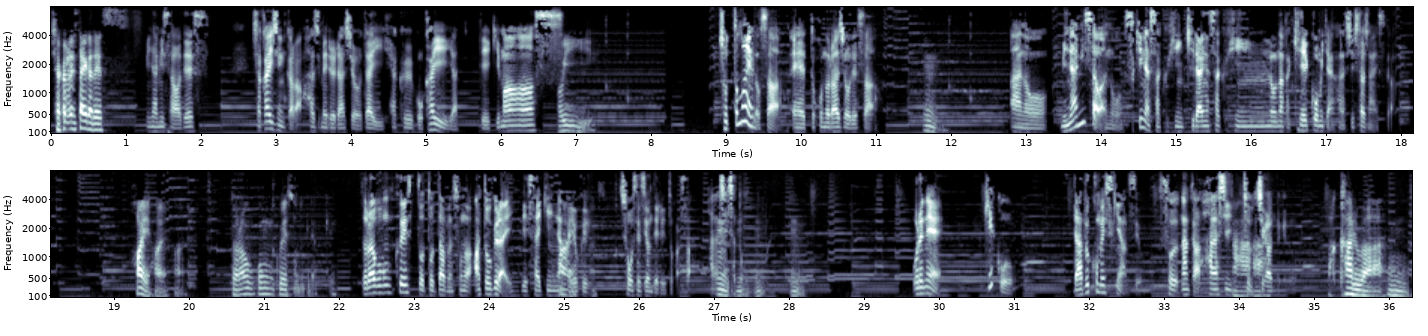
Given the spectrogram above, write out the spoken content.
社会人大河です。南沢です。社会人から始めるラジオ第105回やっていきます。おい。ちょっと前のさ、えっ、と、このラジオでさ、うん。あの、南沢の好きな作品、嫌いな作品のなんか傾向みたいな話したじゃないですか。はいはいはい。ドラゴンクエストの時だっけ？ドラゴンクエストと多分その後ぐらいで最近なんかよくはい小説読んでるとかさ、話したと思う。うんうん俺ね、結構、ラブコメ好きなんですよ。そう、なんか話ちょっと違うんだけど。うん。わかるわ。うん。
